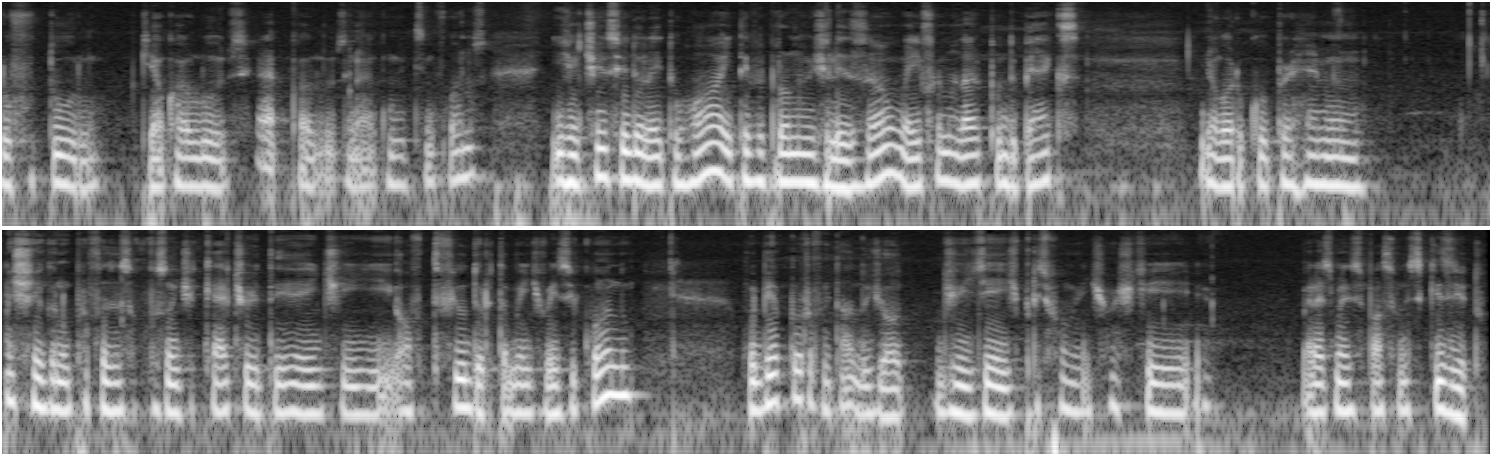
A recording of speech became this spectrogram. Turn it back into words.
do futuro que é o Lewis. É, Lewis, né? Com 25 anos. E já tinha sido eleito Roy, teve problemas de lesão, aí foi mandado pro The Backs. E agora o Cooper Hamilton chegando para fazer essa função de catcher de, de off-fielder também de vez em quando. Foi bem aproveitado de de DH principalmente. Eu acho que merece mais espaço nesse quesito.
